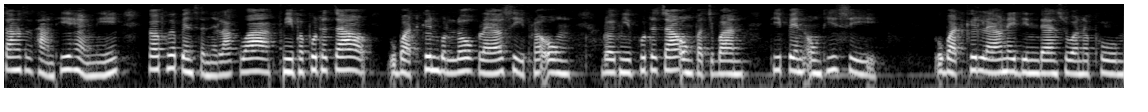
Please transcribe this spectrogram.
สร้างสถานที่แห่งนี้ ก็เพื่อเป็นสัญลักษณ์ว่ามีพระพุทธเจ้าอุบัติขึ้นบนโลกแล้วสี่พระองค์ โดยมีพุทธเจ้าองค์ปัจจุบันที่เป็นองค์ที่สี่อุบัติขึ้นแล้วในดินแดนสุวรรณภูมิ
